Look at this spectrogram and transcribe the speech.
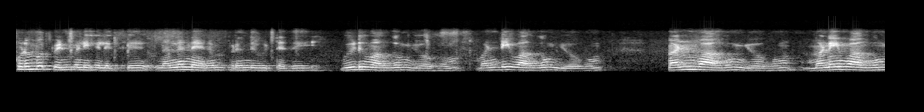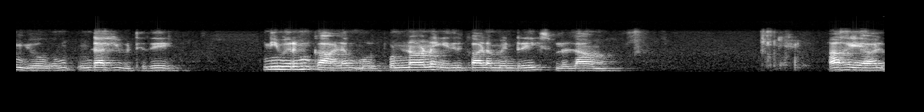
குடும்ப பெண்மணிகளுக்கு நல்ல நேரம் பிறந்துவிட்டது. வீடு வாங்கும் யோகம் வண்டி வாங்கும் யோகம் மண் வாங்கும் யோகம் மனை வாங்கும் யோகம் உண்டாகிவிட்டது. இனிவரும் காலம் ஒரு பொன்னான எதிர்காலம் என்றே சொல்லலாம். ஆகையால்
